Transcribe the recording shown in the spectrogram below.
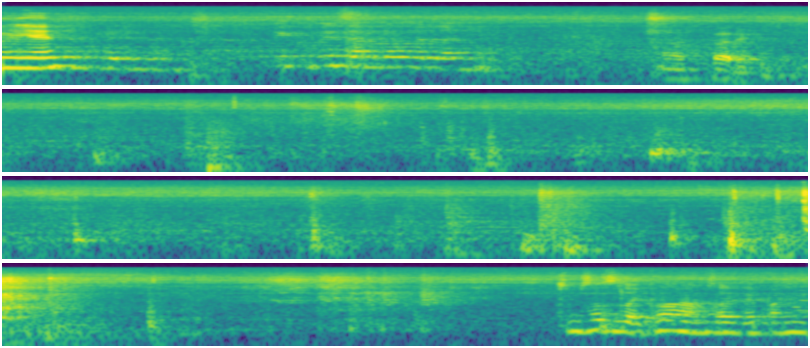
mě. Jakoby za mnou vedle mě. No, tady. Jsem se zlekla, nám zajde paní.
